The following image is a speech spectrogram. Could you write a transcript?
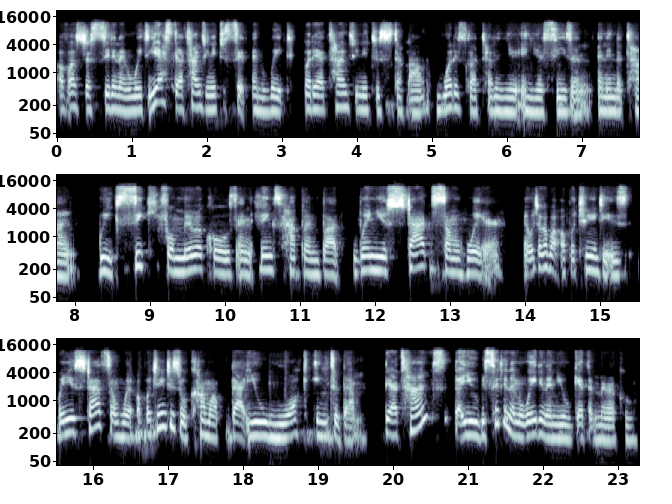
of us just sitting and waiting. Yes, there are times you need to sit and wait, but there are times you need to step out. What is God telling you in your season and in the time? We seek for miracles and things happen, but when you start somewhere, and we talk about opportunities, when you start somewhere, opportunities will come up that you walk into them. There are times that you'll be sitting and waiting and you'll get the miracle.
